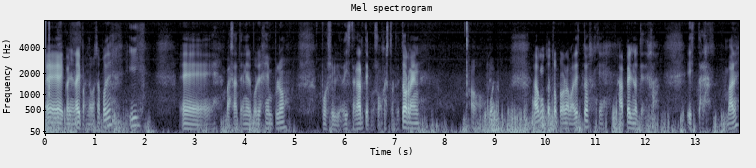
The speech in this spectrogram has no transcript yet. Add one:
Eh, con el iPad no vas a poder y eh, vas a tener por ejemplo posibilidad de instalarte pues, un gestor de torrent o bueno algún otro programa de estos que Apple no te deja instalar vale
